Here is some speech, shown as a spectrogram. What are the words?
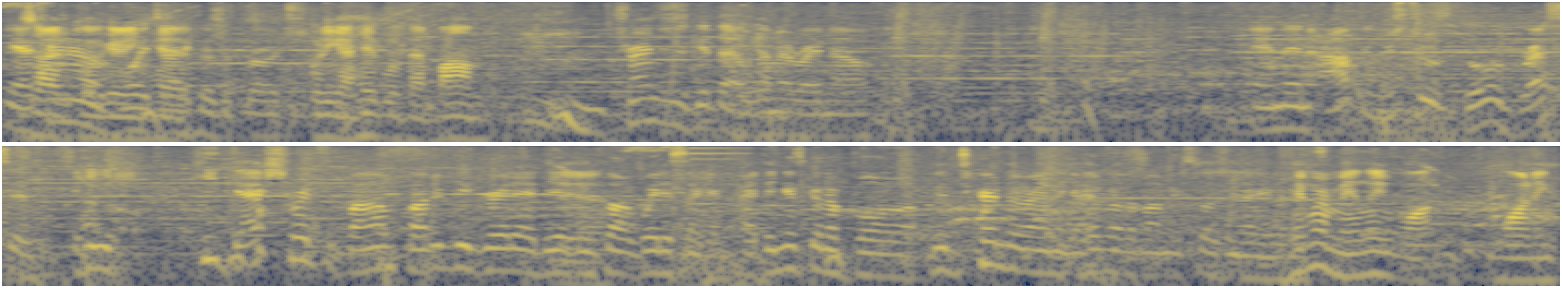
yeah, Zidico getting avoid hit. Zidico's approach. But he got hit with that bomb. trying to just get that limit right now. And then opting just to go aggressive. He he dashed towards the bomb, thought it'd be a great idea, Yeah. then thought, wait a second, I think it's gonna blow up. Then turned around and got hit by the bomb explosion I think we're mainly want, wanting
